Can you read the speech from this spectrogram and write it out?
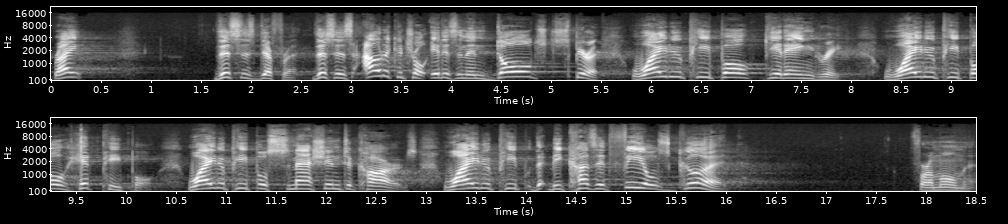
right? This is different. This is out of control. It is an indulged spirit. Why do people get angry? Why do people hit people? Why do people smash into cars? Why do people? Because it feels good for a moment.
